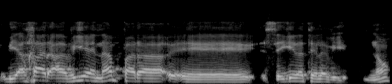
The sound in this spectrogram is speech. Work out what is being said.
Viajar a Viena para eh, seguir a Tel Aviv, ¿no?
